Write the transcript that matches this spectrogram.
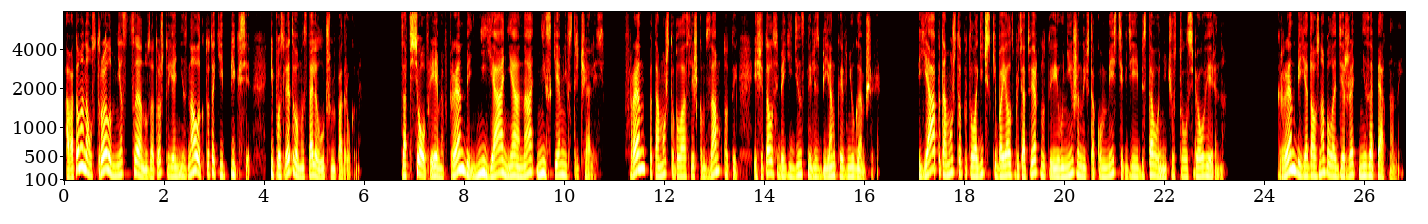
А потом она устроила мне сцену за то, что я не знала, кто такие пикси, и после этого мы стали лучшими подругами. За все время в Гренби ни я, ни она ни с кем не встречались. Френ, потому что была слишком замкнутой и считала себя единственной лесбиянкой в Нью-Гэмпшире. Я, потому что патологически боялась быть отвергнутой и униженной в таком месте, где и без того не чувствовала себя уверенно. Гренби я должна была держать незапятнанной.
